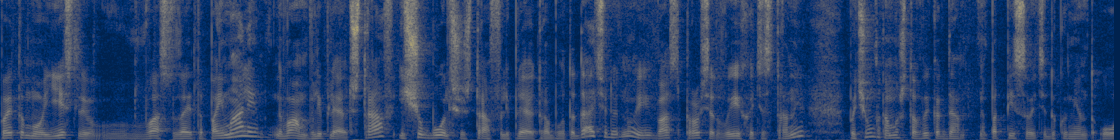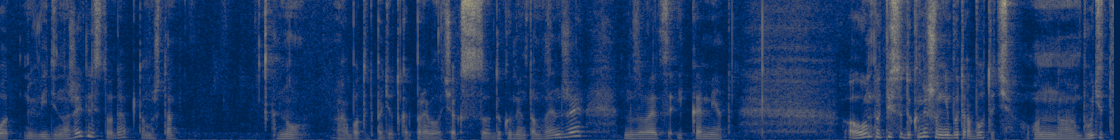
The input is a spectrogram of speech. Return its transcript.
Поэтому, если вас за это поймали, вам влепляют штраф, еще больше штраф влепляют работодателю, ну и вас просят выехать из страны. Почему? Потому что вы, когда подписываете документ о виде на жительство, да, потому что ну, работать пойдет, как правило, человек с документом ВНЖ, называется ИКОМЕТ, он подписывает документ, что он не будет работать. Он э, будет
